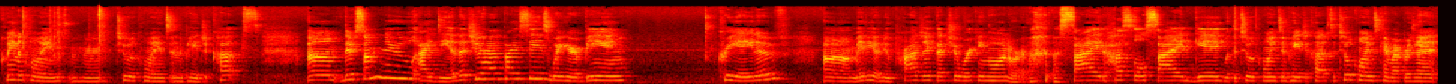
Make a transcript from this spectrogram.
Queen of coins mm-hmm, two of coins and the page of cups Um, there's some new idea that you have, Pisces, where you're being creative. Um, maybe a new project that you're working on, or a, a side hustle, side gig with the Two of Coins and Page of Cups. The Two of Coins can represent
